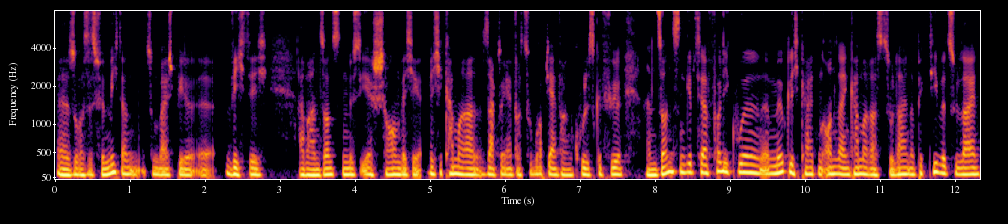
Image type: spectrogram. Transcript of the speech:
Äh, sowas ist für mich dann zum Beispiel äh, wichtig. Aber ansonsten müsst ihr schauen, welche, welche Kamera sagt euch einfach zu, wo habt ihr einfach ein cooles Gefühl. Ansonsten gibt es ja voll die coolen äh, Möglichkeiten, Online-Kameras zu leihen, Objektive zu leihen,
